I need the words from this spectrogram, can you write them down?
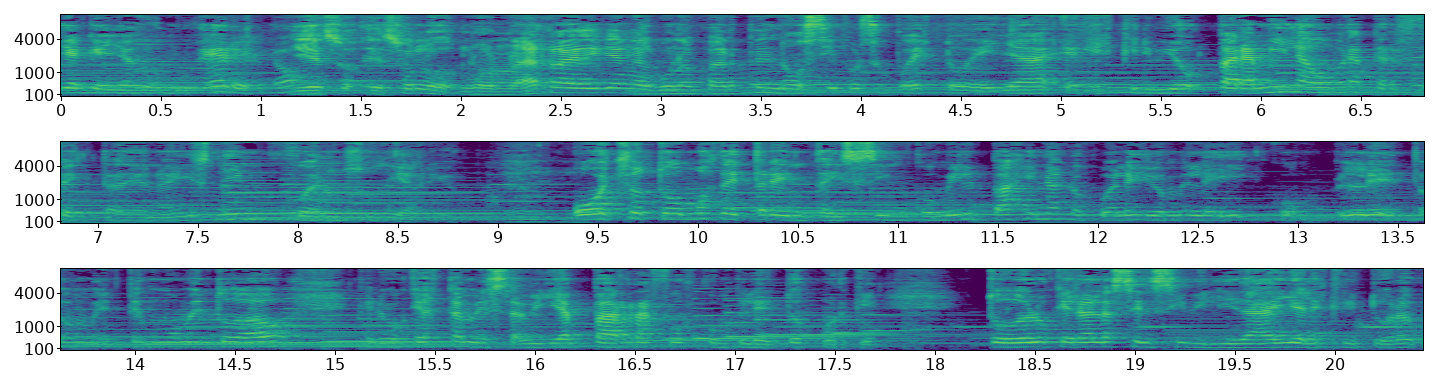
de aquellas dos mujeres, ¿no? ¿Y eso, eso lo, narra ella en alguna parte? No, sí, por supuesto. Ella escribió, para mí la obra perfecta de Anaïs Nin fueron sus diarios. Mm. Ocho tomos de 35 mil páginas, los cuales yo me leí completamente en un momento dado. Creo que hasta me sabía párrafos completos porque todo lo que era la sensibilidad y la escritura,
